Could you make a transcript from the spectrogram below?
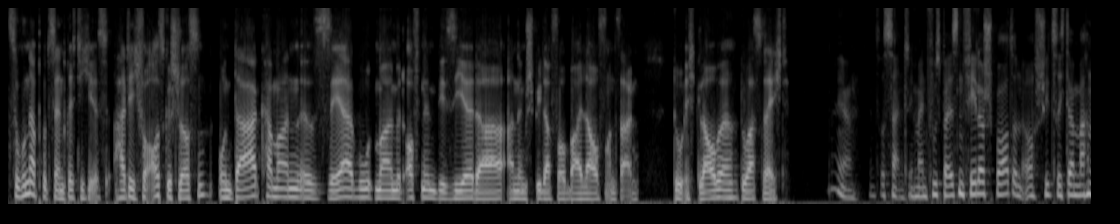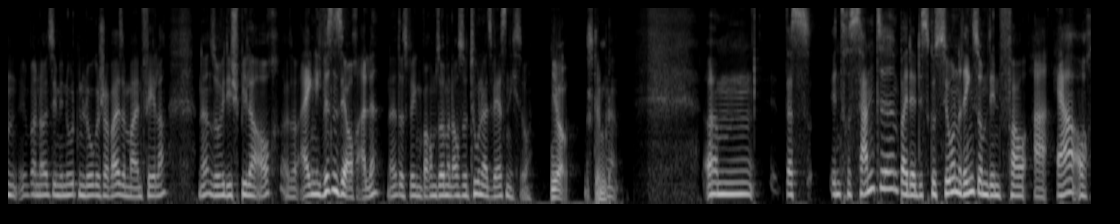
zu 100% richtig ist, halte ich für ausgeschlossen. Und da kann man äh, sehr gut mal mit offenem Visier da an dem Spieler vorbeilaufen und sagen, du, ich glaube, du hast recht. Ja, interessant. Ich meine, Fußball ist ein Fehlersport und auch Schiedsrichter machen über 90 Minuten logischerweise mal einen Fehler, ne? so wie die Spieler auch. Also eigentlich wissen sie auch alle, ne? deswegen warum soll man auch so tun, als wäre es nicht so? Ja, stimmt. Ja. Ähm, das Interessante bei der Diskussion rings um den VAR, auch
